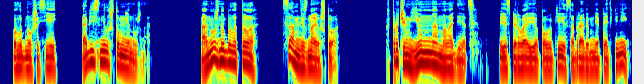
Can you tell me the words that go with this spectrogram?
— улыбнувшись ей, объяснил, что мне нужно. А нужно было то, сам не знаю что. Впрочем, Юнна молодец. И сперва ее пауки собрали мне пять книг,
